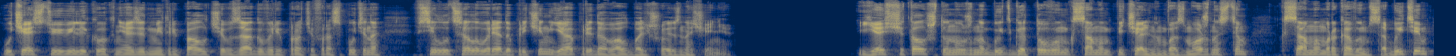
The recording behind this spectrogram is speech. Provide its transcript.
Участию великого князя Дмитрия Павловича в заговоре против Распутина в силу целого ряда причин я придавал большое значение. Я считал, что нужно быть готовым к самым печальным возможностям, к самым роковым событиям,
